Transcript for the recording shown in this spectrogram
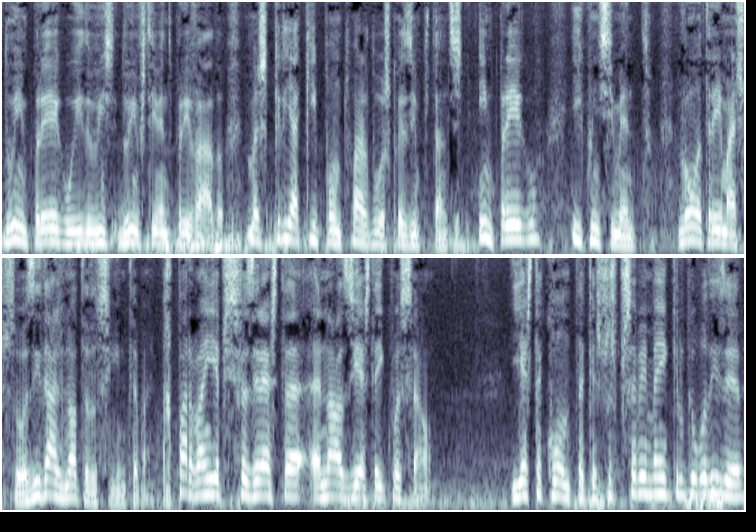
do emprego e do, do, investimento privado. Mas queria aqui pontuar duas coisas importantes. Emprego e conhecimento vão atrair mais pessoas. E dar-lhe nota do seguinte também. Repare bem, é preciso fazer esta análise e esta equação E esta conta, que as pessoas percebem bem aquilo que eu vou dizer.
